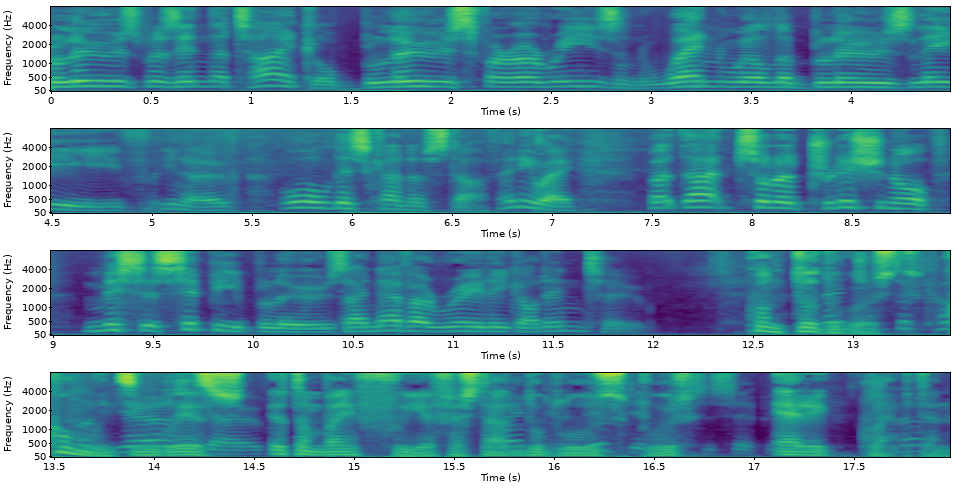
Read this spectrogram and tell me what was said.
blues was in the title, blues for a reason. When will the blues leave? You know, all this kind of stuff. Anyway, but that sort of traditional Mississippi blues I never really got into. Com todo o gosto, como muitos ingleses, eu também fui afastado do blues por Eric Clapton.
